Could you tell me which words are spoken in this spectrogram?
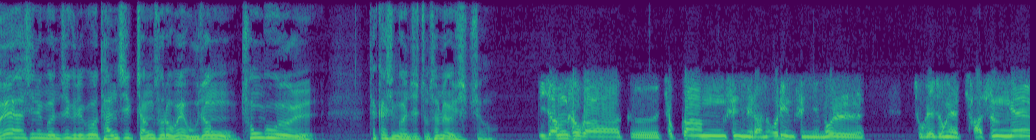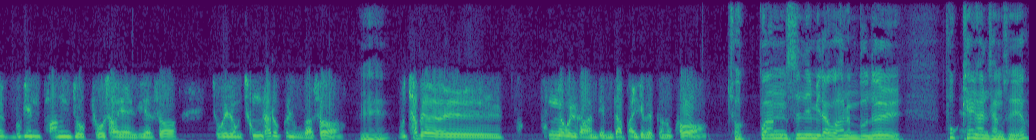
왜 하시는 건지 그리고 단식 장소로 왜 우정 총국을 택하신 건지 좀 설명해 주십시오. 이 장소가 그 적광 스님이라는 어린 스님을 조계종의 자승의 묵인 방조 교사에 의해서 조계종 청사로 끌고 가서 예. 무차별 폭- 폭력을 가한 됩니다. 빨개 벗겨놓고. 적광 스님이라고 하는 분을 폭행한 장소예요?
